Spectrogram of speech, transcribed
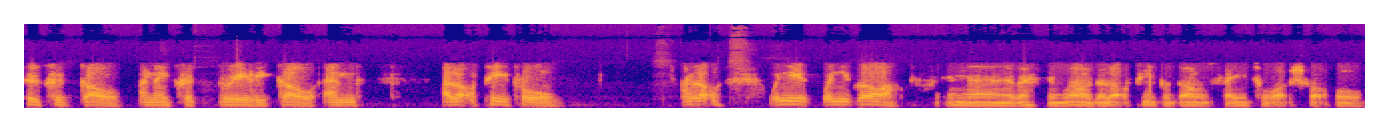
who could go and they could really go. And a lot of people, a lot of, when you when you grow up in the wrestling world, a lot of people don't say to watch Scott Hall.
